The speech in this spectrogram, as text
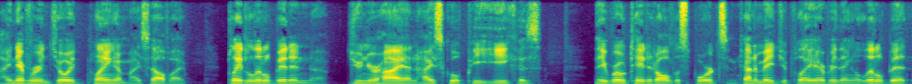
I never enjoyed playing it myself. I played a little bit in uh, junior high and high school PE because they rotated all the sports and kind of made you play everything a little bit.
